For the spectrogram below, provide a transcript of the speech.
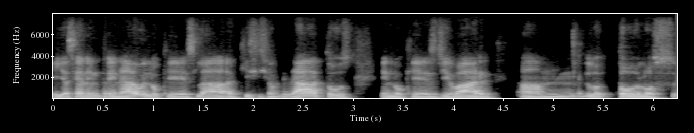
Ellas se han entrenado en lo que es la adquisición de datos, en lo que es llevar todos los...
